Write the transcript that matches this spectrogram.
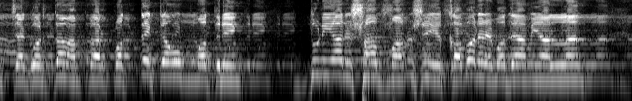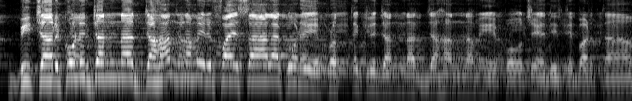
ইচ্ছা করতাম আপনার প্রত্যেকটা উম্মত রে দুনিয়ার সব মানুষের কবরের মধ্যে আমি আল্লাহ বিচার করে জান্নাত জাহান নামের ফয়সালা করে প্রত্যেকের জান্নাত জাহান নামে পৌঁছে দিতে পারতাম।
